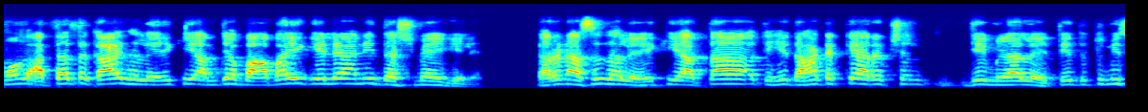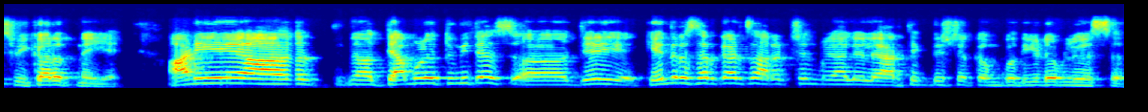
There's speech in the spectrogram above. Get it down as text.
मग आता तर काय झालंय की आमच्या बाबाही गेल्या आणि दशम्याही गेल्या कारण असं झालंय की आता हे दहा टक्के आरक्षण जे मिळालंय ते तर तुम्ही स्वीकारत नाहीये. आणि त्यामुळे तुम्ही त्या जे केंद्र सरकारचं आरक्षण मिळालेलं आहे आर्थिकदृष्ट्या कमकुवत ईडब्ल्यू एसचं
